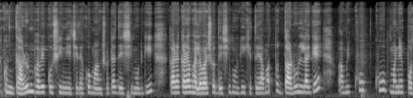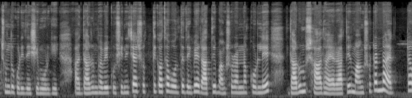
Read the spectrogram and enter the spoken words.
এখন দারুণভাবে কষিয়ে নিয়েছে। দেখো মাংসটা দেশি মুরগি। কারা কারা ভালোবাসো দেশি মুরগি খেতে, আমার তো দারুণ লাগে। আমি খুব খুব মানে পছন্দ করি দেশি মুরগি। আর দারুণভাবে কষিয়ে নিয়েছে। আর সত্যি কথা বলতে দেখবে, রাতে মাংস রান্না করলে দারুণ স্বাদ হয়। আর রাতের মাংসটার না একটা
